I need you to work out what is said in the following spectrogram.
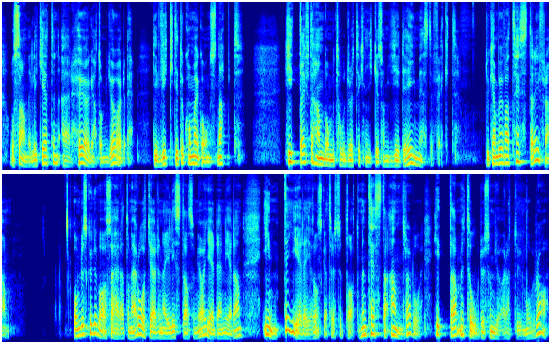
Och sannolikheten är hög att de gör det. Det är viktigt att komma igång snabbt. Hitta efterhand de metoder och tekniker som ger dig mest effekt. Du kan behöva testa dig fram om det skulle vara så här att de här åtgärderna i listan som jag ger dig nedan inte ger dig önskat resultat. Men testa andra då. Hitta metoder som gör att du mår bra.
